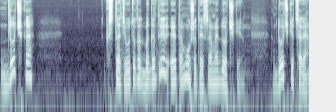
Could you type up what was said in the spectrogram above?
дочка. Кстати, вот этот богатырь – это муж этой самой дочки, дочки царя.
